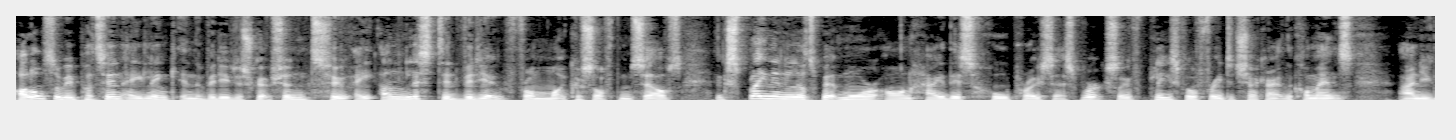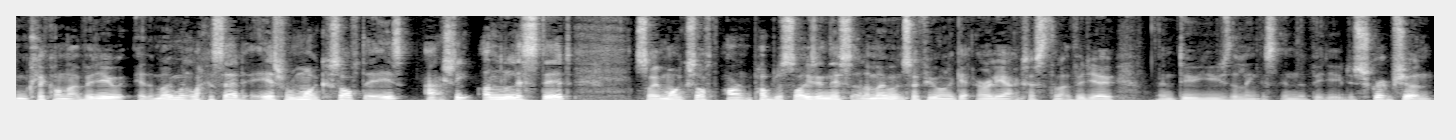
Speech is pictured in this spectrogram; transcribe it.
I'll also be putting a link in the video description to a unlisted video from Microsoft themselves explaining a little bit more on how this whole process works. So please feel free to check out the comments and you can click on that video. At the moment, like I said, it is from Microsoft. It is actually unlisted. So Microsoft aren't publicizing this at the moment, so if you want to get early access to that video, then do use the links in the video description.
